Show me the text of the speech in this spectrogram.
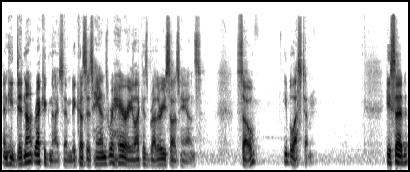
And he did not recognize him because his hands were hairy like his brother Esau's hands. So he blessed him. He said,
